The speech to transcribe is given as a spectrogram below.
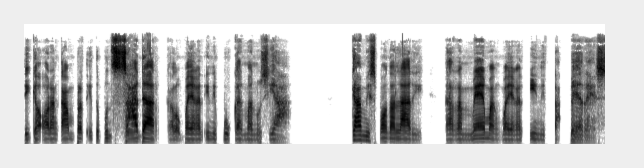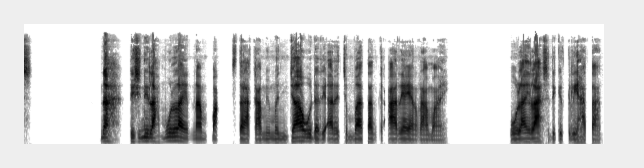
Tiga orang kampret itu pun sadar kalau bayangan ini bukan manusia. Kami spontan lari karena memang bayangan ini tak beres. Nah, di sinilah mulai nampak setelah kami menjauh dari area jembatan ke area yang ramai mulailah sedikit kelihatan.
